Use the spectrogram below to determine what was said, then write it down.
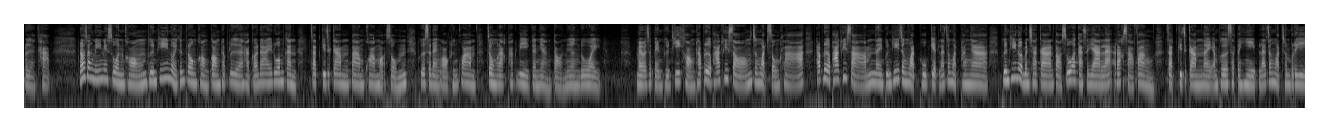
เรือค่ะนอกจากนี้ในส่วนของพื้นที่หน่วยขึ้นตรงของกองทัพเรือค่ะก็ได้ร่วมกันจัดกิจกรรมตามความเหมาะสม เพื่อแสดงออกถึงความจงรักภักดีกันอย่างต่อเนื่องด้วย ไม่ว่าจะเป็นพื้นที่ของทัพเรือภาคที่ 2 จังหวัดสงขลา ทัพเรือภาคที่ 3 ในพื้นที่จังหวัดภูเก็ต และจังหวัดพังงา พื้นที่หน่วยบัญชาการต่อสู้อากาศยานและรักษาฝั่ง จัดกิจกรรมในอำเภอสัตหีบ และจังหวัดชลบุรี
